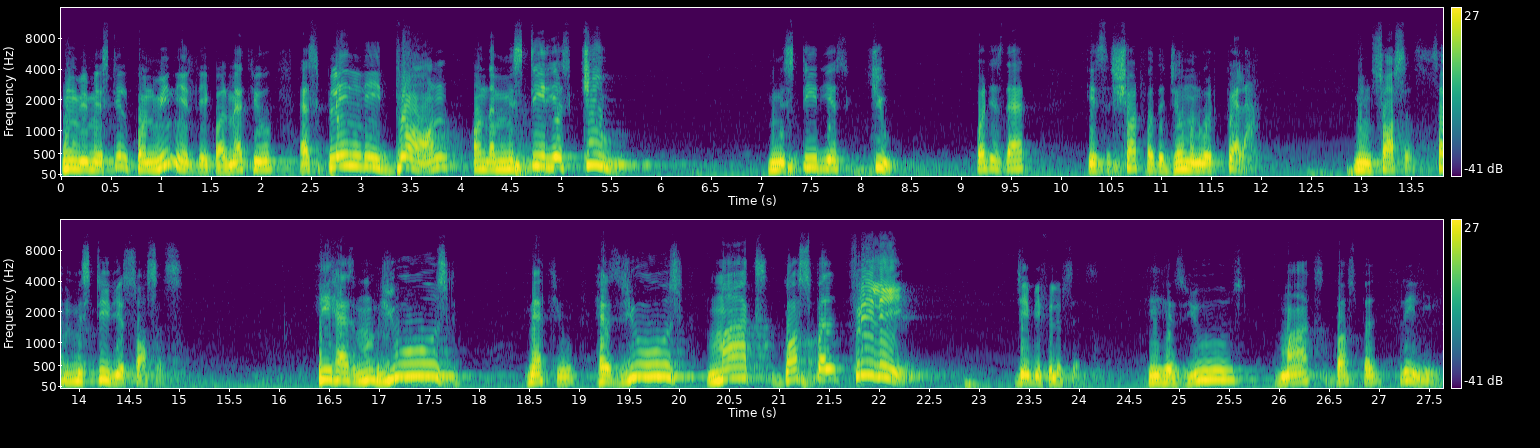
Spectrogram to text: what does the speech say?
whom we may still conveniently call Matthew, has plainly drawn on the mysterious Q. Mysterious Q. What is that? It's short for the German word Quelle. Means sources, some mysterious sources. He has used, Matthew has used Mark's gospel freely. J.B. Phillips says. He has used Mark's gospel freely.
